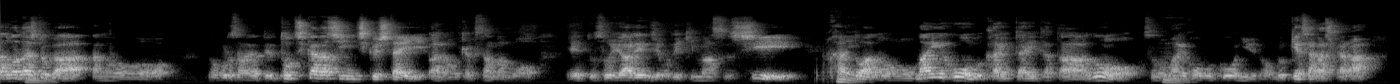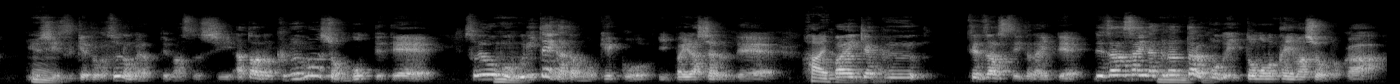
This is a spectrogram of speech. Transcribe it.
あと私とか、あの、のぼるさんがやってる土地から新築したい、あの、お客様も、えっ、ー、と、そういうアレンジもできますし、はい。あとあの、マイホーム買いたい方の、そのマイホーム購入の物件探しから、融資付けとかそういうのもやってますし、あとあの、区分マンション持ってて、それをこう売りたい方も結構いっぱいいらっしゃるんで、はい。売却せざせていただいて、で、残債なくなったら今度一棟物買いましょうとか、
